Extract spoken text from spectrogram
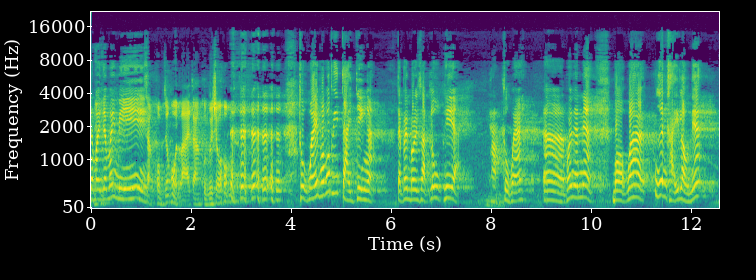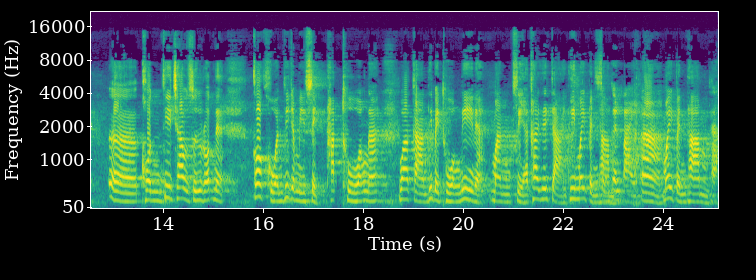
ทำไมจะไม่มี สังคมช่างโหดร้ายจังคุณผู้ชม ถูกไหมเพราะว่าพี่จ่ายจริงอะ แต่เป็นบริษัทลูกพี่อะค่ะถูกไหมอ่าเพราะฉะนั้นเนี่ยบอกว่าเงื่อนไขเหล่าเนี้ยเอ่อคนที่เช่าซื้อรถเนี่ยก็ควรที่จะมีสิทธิ์ทักท้วงนะ ว่าการที่ไปทวงหนี้เนี่ย มันเสียค่าใช้จ่ายที่ไม่เป็นธรสูรมงเกินไป อ่า ไม่เป็นธรรมค่ะ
